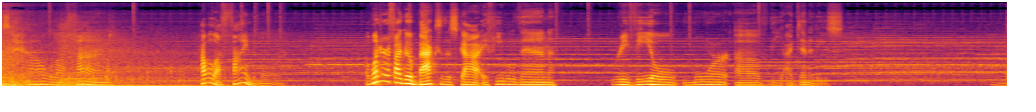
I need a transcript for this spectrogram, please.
is how will I find how will I find more? I wonder if I go back to this guy if he will then reveal more of the identities. Hmm.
